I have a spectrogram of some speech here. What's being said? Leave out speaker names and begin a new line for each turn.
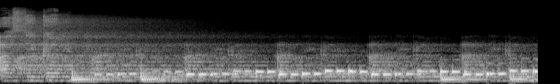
I think I'm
